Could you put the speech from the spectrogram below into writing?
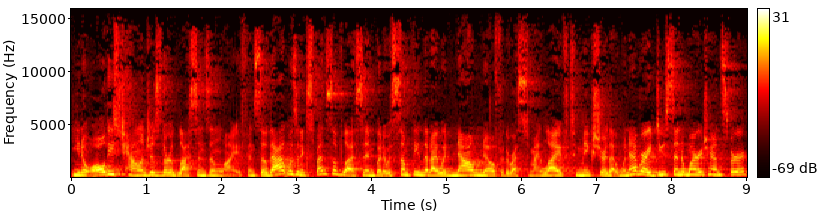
you know, all these challenges, they're lessons in life. And so that was an expensive lesson, but it was something that I would now know for the rest of my life to make sure that whenever I do send a wire transfer,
